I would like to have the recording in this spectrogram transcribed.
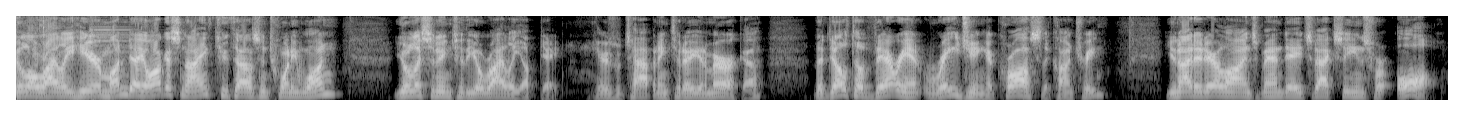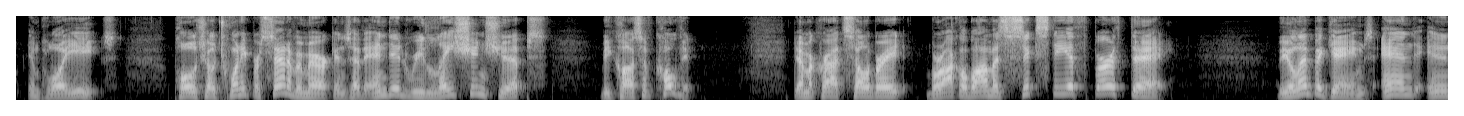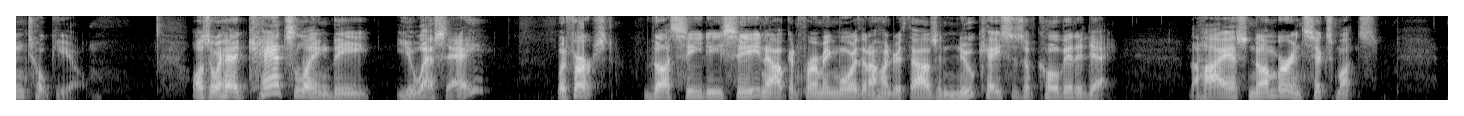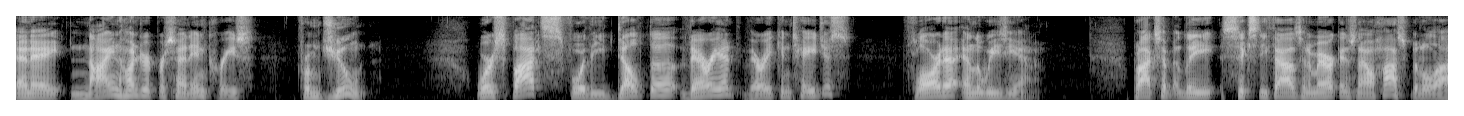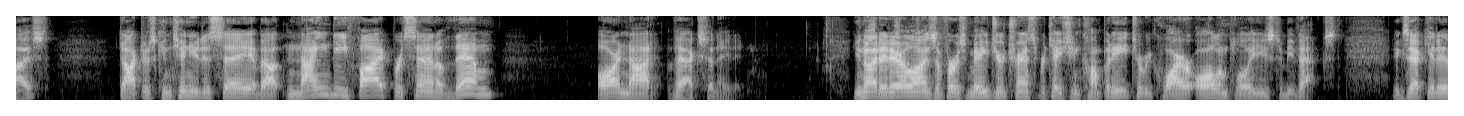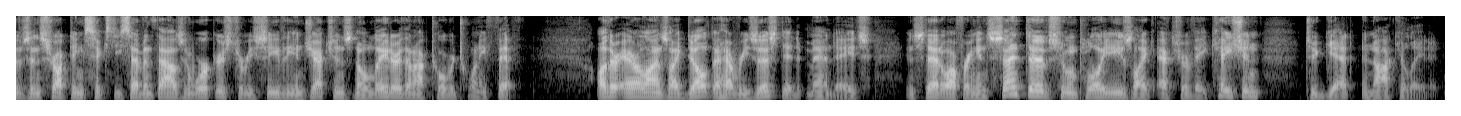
Bill O'Reilly here, Monday, August 9th, 2021. You're listening to the O'Reilly Update. Here's what's happening today in America the Delta variant raging across the country. United Airlines mandates vaccines for all employees. Polls show 20% of Americans have ended relationships because of COVID. Democrats celebrate Barack Obama's 60th birthday. The Olympic Games end in Tokyo. Also ahead, canceling the USA. But first, the CDC now confirming more than 100,000 new cases of COVID a day, the highest number in six months, and a 900% increase from June. Were spots for the Delta variant very contagious? Florida and Louisiana. Approximately 60,000 Americans now hospitalized Doctors continue to say about 95% of them are not vaccinated. United Airlines, the first major transportation company to require all employees to be vaxxed. Executives instructing 67,000 workers to receive the injections no later than October 25th. Other airlines like Delta have resisted mandates, instead, offering incentives to employees like extra vacation to get inoculated.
